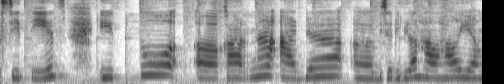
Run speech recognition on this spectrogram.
Cities itu eh, karena ada eh, bisa dibilang hal-hal yang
